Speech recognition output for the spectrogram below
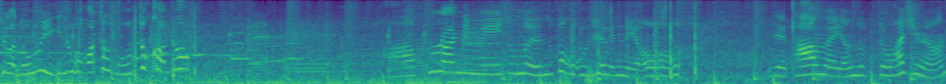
제가 너무 이기는 것 같아서 어떡하죠? 아 플라님이 좀 더 연습하고 오셔야겠네요. 이제 다음에 연습 좀 하시면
